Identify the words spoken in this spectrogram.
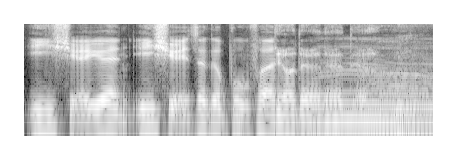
医学院医学这个部分。对对对对。嗯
